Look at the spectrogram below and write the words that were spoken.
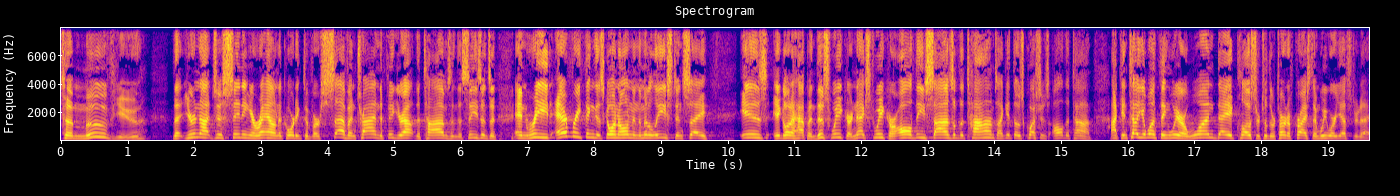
to move you that you're not just sitting around, according to verse 7, trying to figure out the times and the seasons and, and read everything that's going on in the Middle East and say, is it going to happen this week or next week or all these signs of the times? I get those questions all the time. I can tell you one thing we are one day closer to the return of Christ than we were yesterday.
